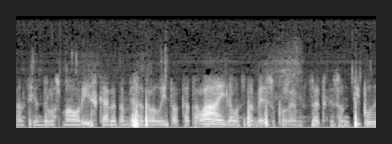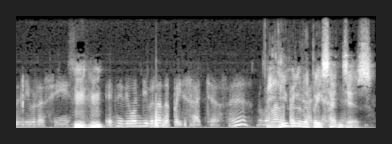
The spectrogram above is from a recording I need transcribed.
la canció de los maoris, que ara també s'ha traduït al català, i llavors també suposem, saps que són tipus de llibres així, Mhm. ells n'hi diuen llibre de paisatges, eh? Novel·la Llibre de paisatges.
